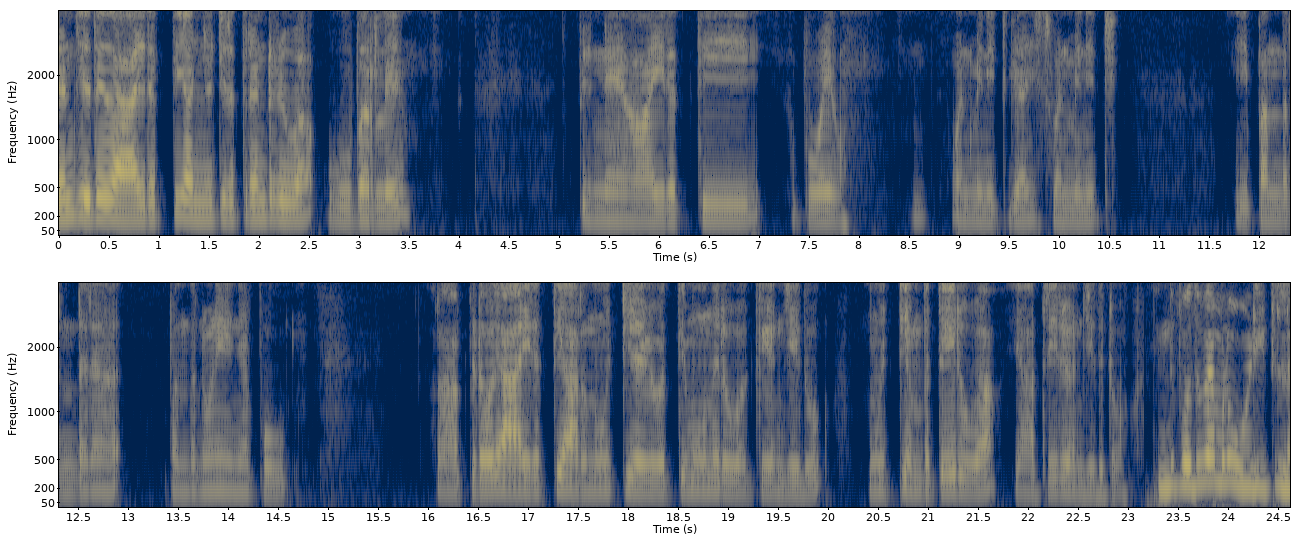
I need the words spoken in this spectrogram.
ഏൺ ചെയ്തത് ആയിരത്തി അഞ്ഞൂറ്റി ഇരുപത്തിരണ്ട് രൂപ ഊബറിൽ പിന്നെ ആയിരത്തി പോയോ? One minute guys one minute ഈ പന്ത്രണ്ടര പന്ത്രണ്ട് മണി കഴിഞ്ഞാൽ പോവും. റാപ്പിഡോയിൽ ആയിരത്തി അറുന്നൂറ്റി എഴുപത്തി മൂന്ന് രൂപക്ക് ഏൺ ചെയ്തു. നൂറ്റി എൺപത്തേഴ് രൂപ യാത്രയിൽ ഏൺ ചെയ്തിട്ടോ. ഇന്ന് പൊതുവെ നമ്മൾ ഓടിയിട്ടില്ല.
